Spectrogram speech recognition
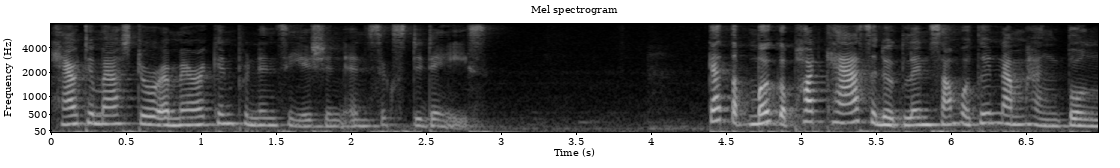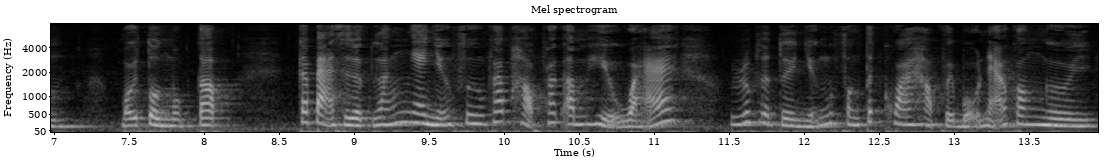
How to Master American Pronunciation in 60 Days. Các tập mới của podcast sẽ được lên sóng vào thứ năm hàng tuần, mỗi tuần một tập – các bạn sẽ được lắng nghe những phương pháp học phát âm hiệu quả, rút ra từ những phân tích khoa học về bộ não con người,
